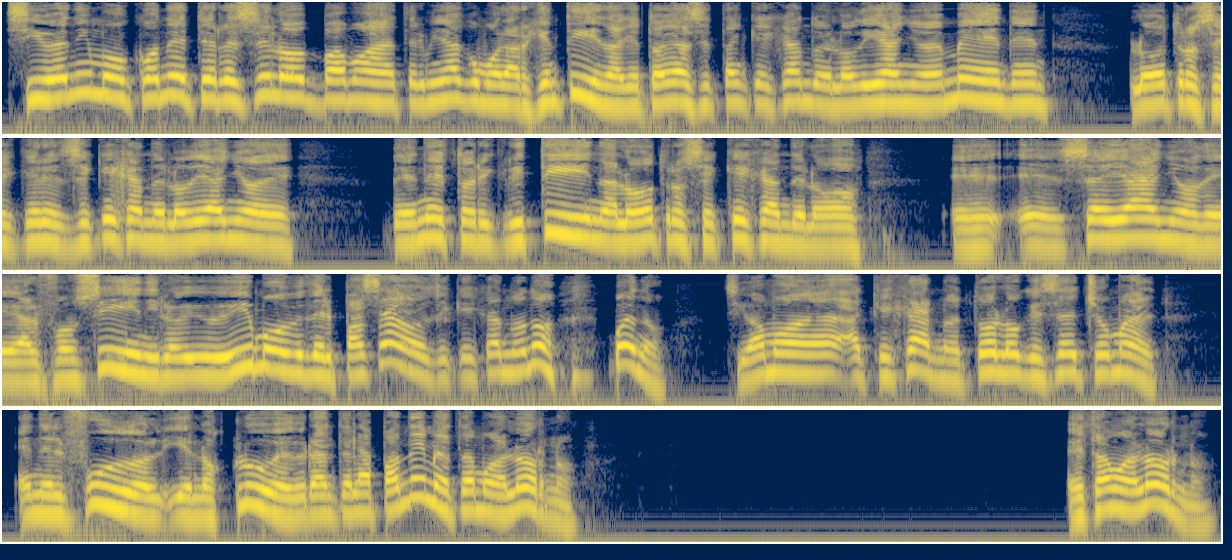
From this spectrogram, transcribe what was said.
si venimos con este recelo, vamos a terminar como la Argentina, que todavía se están quejando de los 10 años de Menem, los otros se, quejan de los 10 años de, de Néstor y Cristina, los otros se quejan de los eh, eh, seis años de Alfonsín y lo vivimos del pasado, se quejándonos. Bueno, si vamos a, quejarnos de todo lo que se ha hecho mal en el fútbol y en los clubes durante la pandemia, estamos al horno. Estamos al horno.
